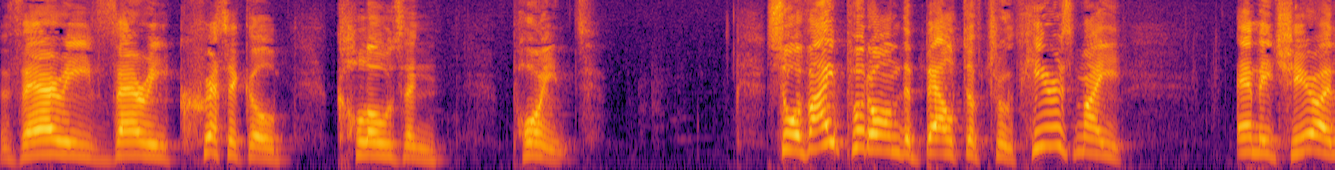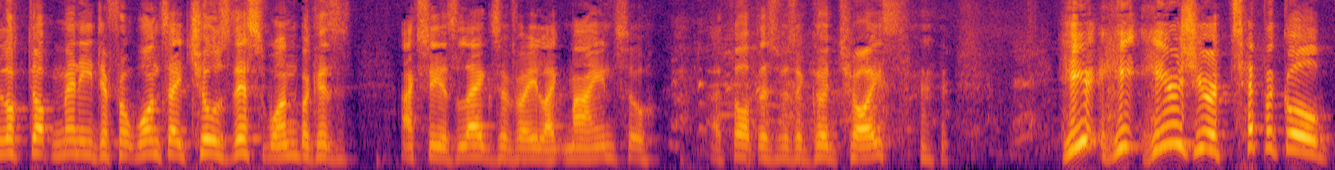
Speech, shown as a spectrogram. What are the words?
Very, very critical closing point. So if I put on the belt of truth, here's my image here. I looked up many different ones. I chose this one because actually his legs are very like mine, so I thought this was a good choice. here, he, here's your typical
